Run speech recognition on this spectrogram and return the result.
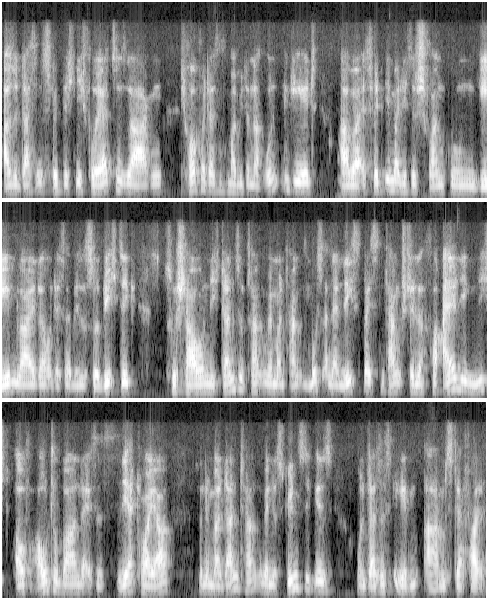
Also das ist wirklich nicht vorherzusagen. Ich hoffe, dass es mal wieder nach unten geht, aber es wird immer diese Schwankungen geben leider und deshalb ist es so wichtig zu schauen, nicht dann zu tanken, wenn man tanken muss, an der nächstbesten Tankstelle, vor allen Dingen nicht auf Autobahnen, da ist es sehr teuer, sondern mal dann tanken, wenn es günstig ist und das ist eben abends der Fall.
